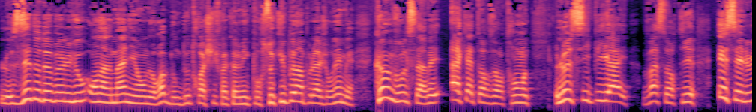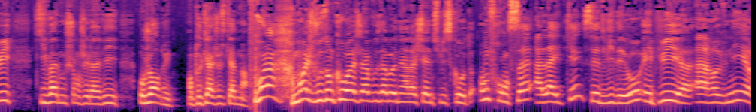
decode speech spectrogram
le Z2W en Allemagne et en Europe, donc deux trois chiffres économiques pour s'occuper un peu la journée, mais comme vous le savez, à 14h30, le CPI va sortir et c'est lui qui va nous changer la vie aujourd'hui, en tout cas jusqu'à demain. Voilà, moi je vous encourage à vous abonner à la chaîne Suisse Côte en français, à liker cette vidéo et puis euh, à revenir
